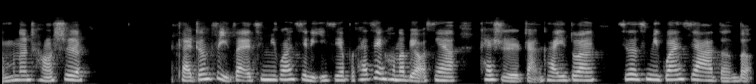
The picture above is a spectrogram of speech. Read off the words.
能不能尝试改正自己在亲密关系里一些不太健康的表现，开始展开一段新的亲密关系啊，等等。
